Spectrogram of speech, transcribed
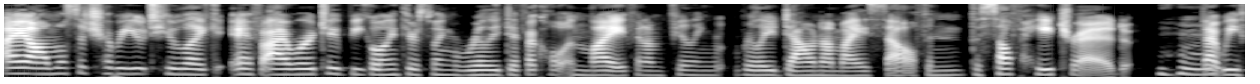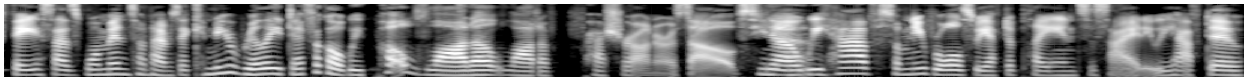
I almost attribute to like if I were to be going through something really difficult in life and I'm feeling really down on myself and the self hatred mm-hmm. that we face as women sometimes it can be really difficult. We put a lot, a lot of pressure on ourselves. You yeah. know, we have so many roles we have to play in society. We have to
